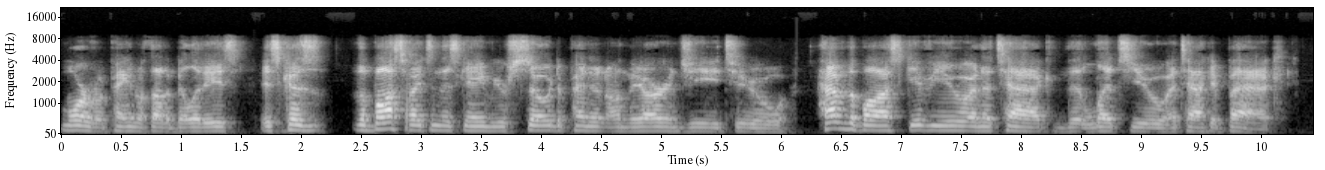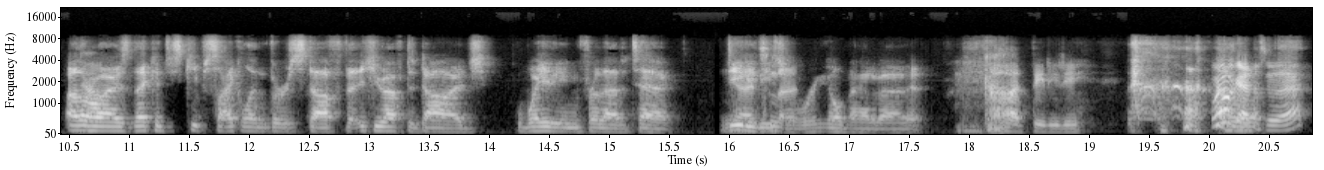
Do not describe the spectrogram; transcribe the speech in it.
more of a pain without abilities is because the boss fights in this game you're so dependent on the RNG to have the boss give you an attack that lets you attack it back. Otherwise, they can just keep cycling through stuff that you have to dodge, waiting for that attack. yeah, DDD's not- real bad about it. God, DDD. We'll get to that.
